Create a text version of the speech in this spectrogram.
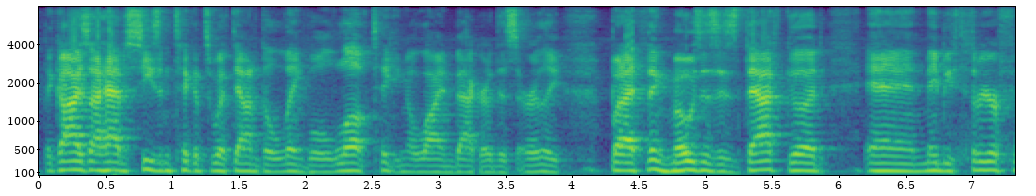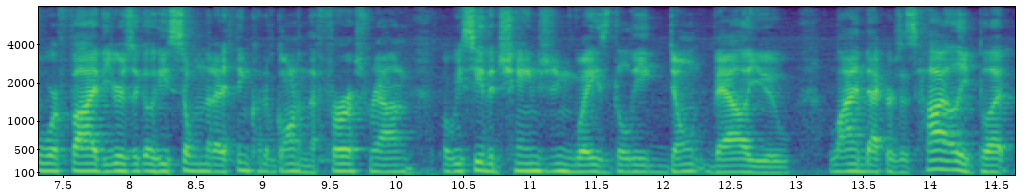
The guys I have season tickets with down at the Linc will love taking a linebacker this early. But I think Moses is that good. And maybe three or four or five years ago, he's someone that I think could have gone in the first round. But we see the changing ways the league don't value linebackers as highly. But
